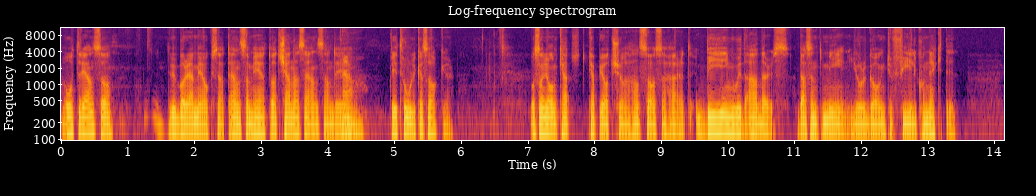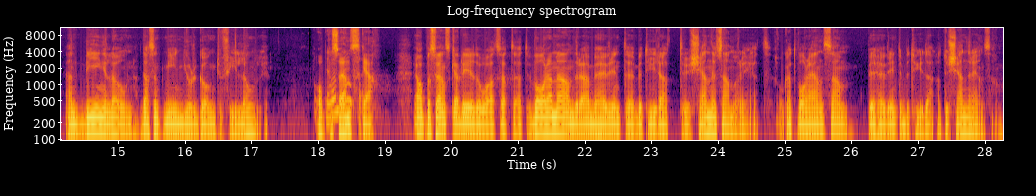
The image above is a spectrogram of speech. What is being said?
återigen så, vi börjar med också att ensamhet och att känna sig ensam, det är, Ja. det är två olika saker. Och som John Cap- Capioccio, han sa så här att being with others doesn't mean you're going to feel connected. And being alone doesn't mean you're going to feel lonely. Och på svenska, Ja, på svenska blir det då alltså att, att vara med andra behöver inte betyda att du känner samhörighet. Och att vara ensam behöver inte betyda att du känner dig ensam.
